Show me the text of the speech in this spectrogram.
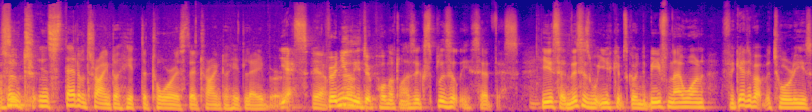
So, tr- instead of trying to hit the Tories, they're trying to hit Labour. Yes. Yeah. Their new yeah. leader, Paul Nuttall, has explicitly said this. Mm. He has said, This is what UKIP's going to be from now on. Forget about the Tories.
